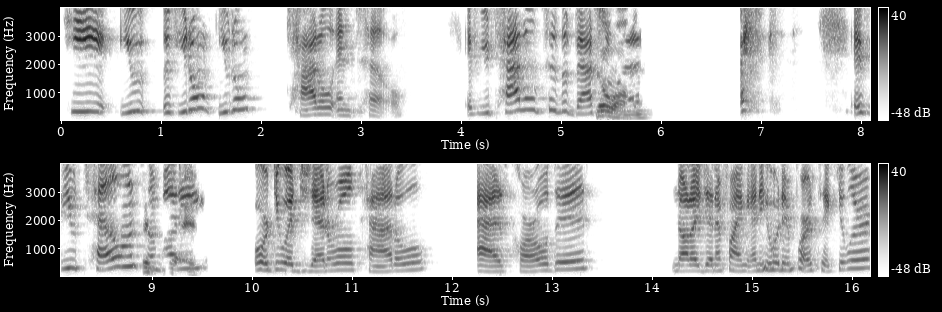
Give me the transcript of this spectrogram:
He, you, if you don't, you don't tattle and tell. If you tattle to the Bachelorette, if you tell on somebody or do a general tattle as Carl did, not identifying anyone in particular,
